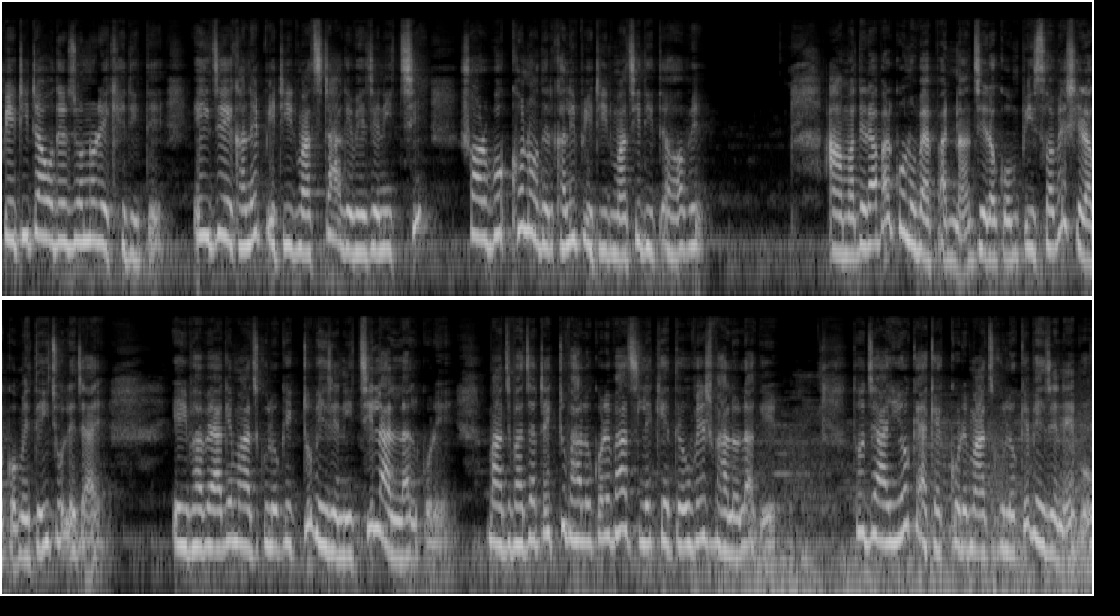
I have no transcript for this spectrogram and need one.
পেটিটা ওদের জন্য রেখে দিতে। এই যে এখানে পেটির মাছটা আগে ভেজে নিচ্ছি, সর্বক্ষণ ওদের খালি পেটির মাছই দিতে হবে। আমাদের আবার কোনো ব্যাপার না, যেরকম পিস হবে সেরকম এতেই চলে যায়। এইভাবে আগে মাছগুলোকে একটু ভেজে নিচ্ছি লাল লাল করে। মাছ ভাজাটা একটু ভালো করে ভাজলে খেতেও বেশ ভালো লাগে। তো যাই হোক, এক এক করে মাছগুলোকে ভেজে নেব।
